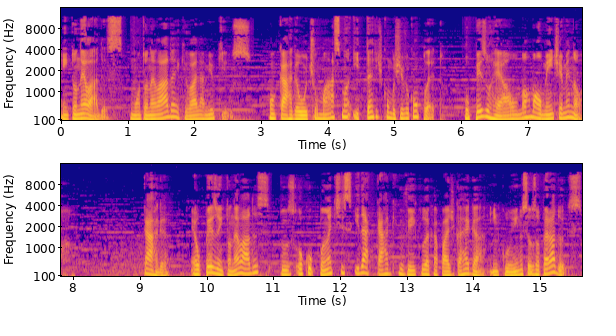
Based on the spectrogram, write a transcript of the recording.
em toneladas. Uma tonelada equivale a mil quilos. Com carga útil máxima e tanque de combustível completo. O peso real normalmente é menor. Carga é o peso em toneladas dos ocupantes e da carga que o veículo é capaz de carregar, incluindo seus operadores.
